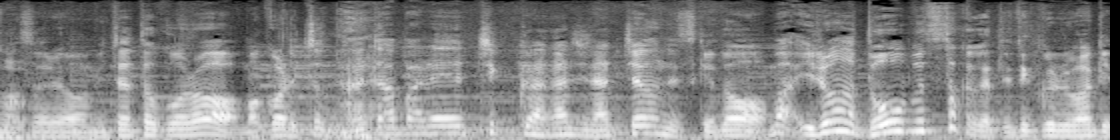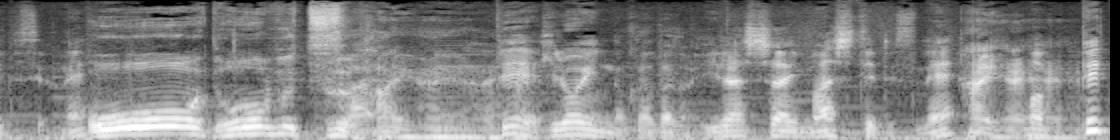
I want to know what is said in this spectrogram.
そう。それを見たところ、まあ、これちょっとネタバレチックな感じになっちゃうんですけど、まあいろんな動物とかが出てくるわけですよねおお動物。はい。はいはいはい。でヒロインの方がいらっしゃいましてですね、はいはいはい。まあ、ペッ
